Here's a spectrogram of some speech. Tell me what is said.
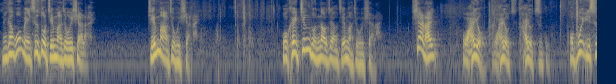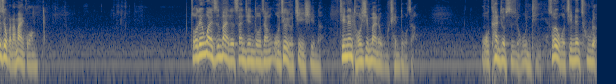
你看我每次做减码就会下来，减码就会下来，我可以精准到这样，减码就会下来，下来我还有我还有还有持股，我不会一次就把它卖光。昨天外资卖了三千多张，我就有戒心了。今天投信卖了五千多张，我看就是有问题，所以我今天出了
